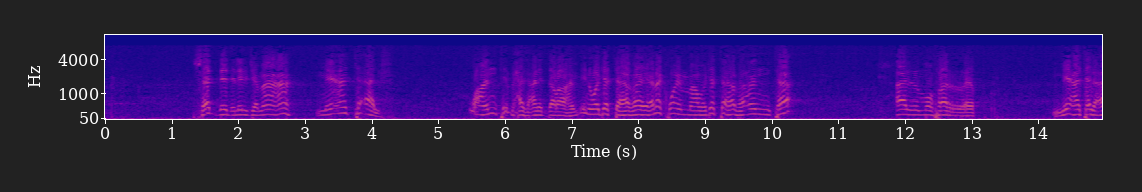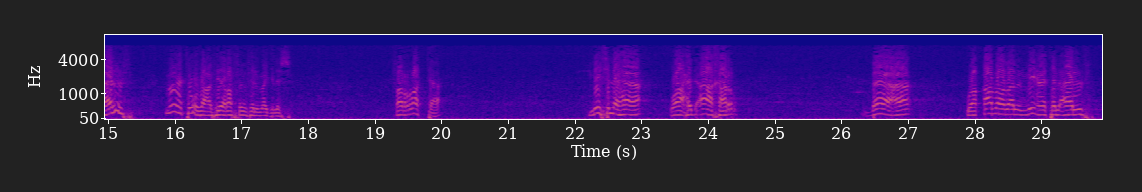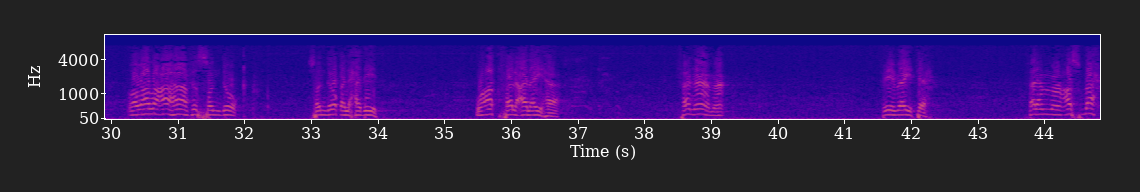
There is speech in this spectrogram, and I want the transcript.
سدد للجماعة مئة ألف. وأنت ابحث عن الدراهم. إن وجدتها فهي لك وإن ما وجدتها فأنت المفرط. مئة الألف ما توضع في رف في المجلس. فرطت. مثلها واحد آخر. باع وقبض المئة الألف ووضعها في الصندوق. صندوق الحديد. وأقفل عليها. فنام في بيته. فلما أصبح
